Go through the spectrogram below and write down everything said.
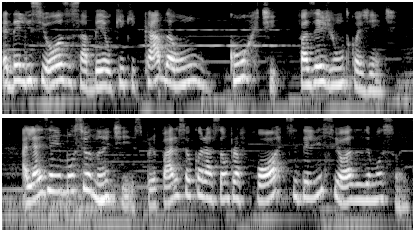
É delicioso saber o que, que cada um curte fazer junto com a gente. Aliás, é emocionante isso. Prepare seu coração para fortes e deliciosas emoções.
